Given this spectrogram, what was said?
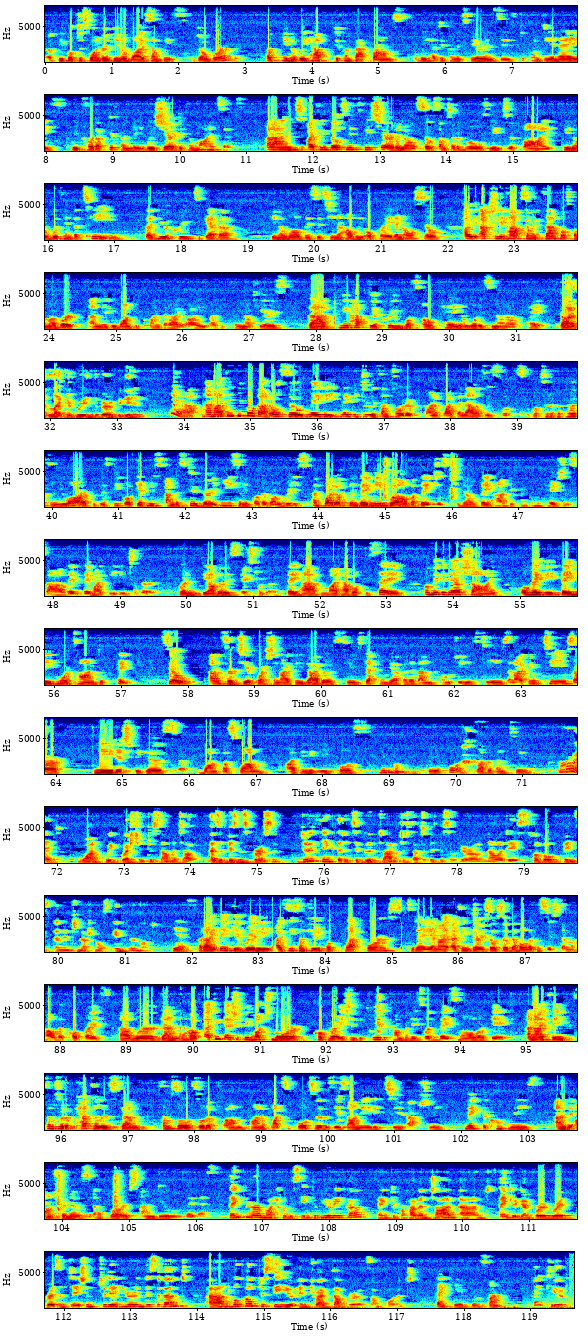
uh, people just wonder, you know, why some things don't work. But, you know, we have different backgrounds. We have different experiences, different DNAs. We product differently. We share different mindsets. And I think those need to be shared and also some sort of rules need to apply, you know, within the team that you agree together, you know, well, this is, you know, how we operate and also I actually have some examples from my work, and maybe one big point that I, I, I could bring out here is that you have to agree what's okay and what is not okay. Like agree in the very beginning. Yeah, and I think before that also maybe maybe doing some sort of kind of like analysis what what sort of a person you are because people get misunderstood very easily for the wrong reason and quite often they mean well but they just you know they have different communication style they they might be introvert when the other is extrovert. They have, might have what to say, or maybe they are shy, or maybe they need more time to think. So answer to your question, I think diverse teams definitely are better than homogeneous teams. And I think teams are needed because uh, one plus one, I think it equals minimum three or four rather than two. All right. One quick question to sum it up. As a business person, do you think that it's a good time to start a business of your own nowadays for both Finns and internationals in Finland? Yes, but I think it really, I see some beautiful platforms today, and I, I think there is also the whole ecosystem, how the corporates uh, work, and how I think there should be much more cooperation between the companies, whether they're small or big. And I think some sort of catalyst and some sort, sort of um, kind of like support services are needed to actually make the companies and the entrepreneurs uh, flourish and do their best. Thank you very much for this interview, Rika. Thank you for having time and thank you again for your great presentation today during this event. And we'll hope to see you in Tribe Tampere at some point. Thank you. It was fun. Thank you.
